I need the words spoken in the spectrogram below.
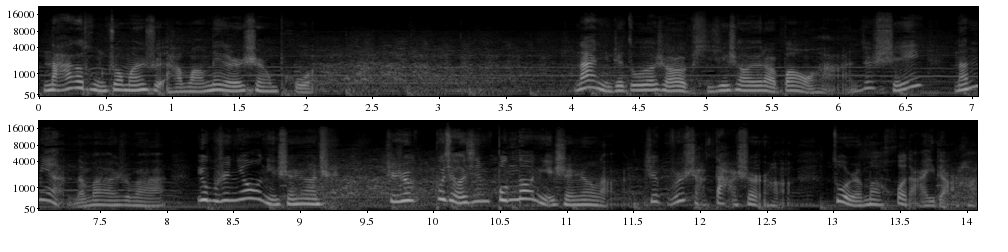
拿个桶装满水哈，往那个人身上泼。那你这多多少少脾气稍微有点暴哈，这谁难免的嘛，是吧？又不是尿你身上，这只是不小心崩到你身上了，这不是啥大事儿哈。做人嘛，豁达一点哈。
